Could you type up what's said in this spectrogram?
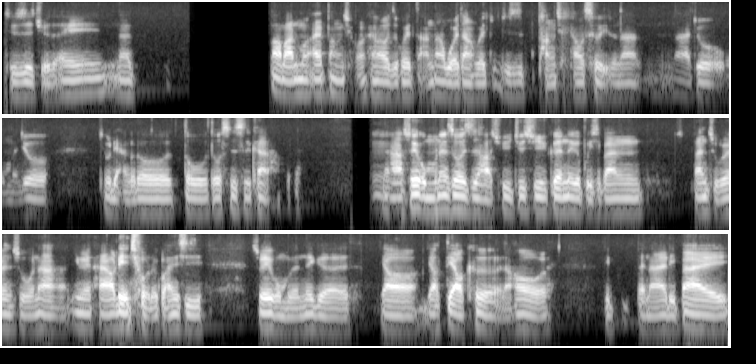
就是觉得哎、欸，那爸爸那么爱棒球，他儿子会打，那我也当然会就是旁敲侧击说，那那就我们就就两个都都都试试看好了。嗯、那所以我们那时候只好去就去跟那个补习班班主任说，那因为他要练球的关系。所以我们那个要要调课，然后你本来礼拜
